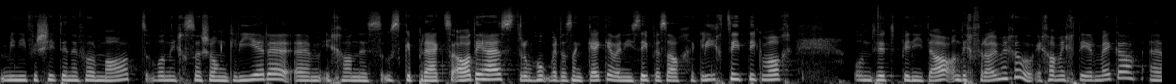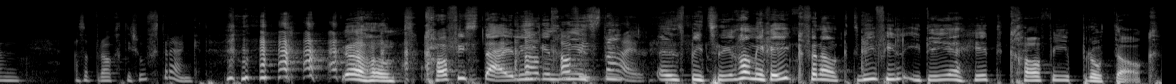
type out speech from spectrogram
meine verschiedenen Formate, wo ich so jongliere. Ähm, ich habe ein ausgeprägtes ADHS, darum kommt mir das entgegen, wenn ich sieben Sachen gleichzeitig mache. Und heute bin ich da und ich freue mich auch. Ich habe mich dir mega ähm, also praktisch aufgedrängt. Ja, und Kaffee-Style Halt irgendwie. Kaffee-Style. Ein bisschen. Ich habe mich eh gefragt, wie viele Ideen hat Kaffee pro Tag?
